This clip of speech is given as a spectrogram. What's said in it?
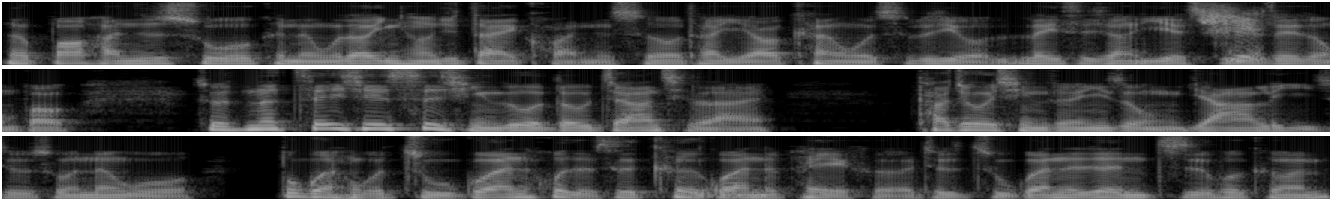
那包含是说，可能我到银行去贷款的时候，他也要看我是不是有类似像 ESG 的这种包，就那这些事情如果都加起来，它就会形成一种压力，就是说，那我不管我主观或者是客观的配合，就是主观的认知或客观，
